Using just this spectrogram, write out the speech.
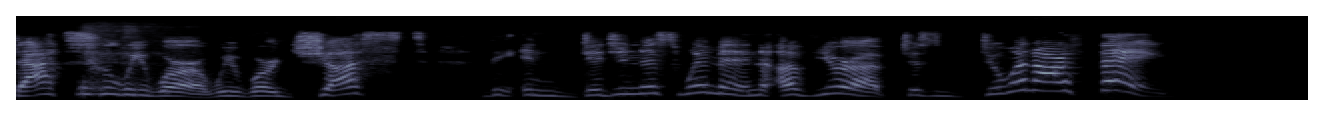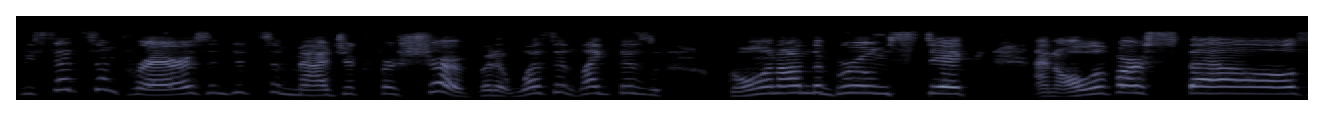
That's who we were. We were just the indigenous women of europe just doing our thing. We said some prayers and did some magic for sure, but it wasn't like this going on the broomstick and all of our spells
